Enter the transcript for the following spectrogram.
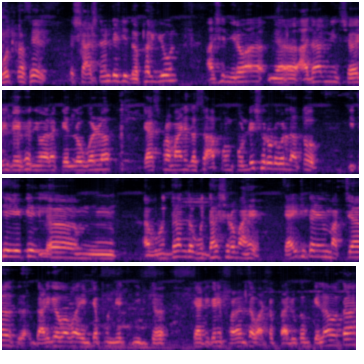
होत नसेल तर शासनाने त्याची दखल घेऊन असे निर्वाह आधार नि शहरी बेघर निवारा केंद्र उघडलं. त्याचप्रमाणे जसं आपण कोंडेश्वर रोडवर जातो तिथे एक वृद्धांचा वृद्धाश्रम आहे. त्याही ठिकाणी मागच्या गाडगे बाबा यांच्या पुण्यनिमित्त त्या ठिकाणी फळांचा वाटप कार्यक्रम केला होता.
